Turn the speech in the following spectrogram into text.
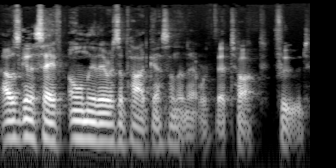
I was to say if only there was a podcast on the network that talked food.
